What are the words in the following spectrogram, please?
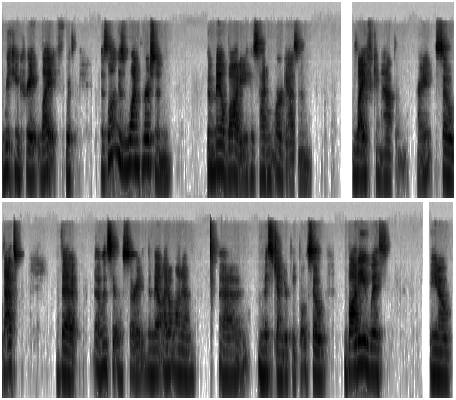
We can create life with, as long as one person, the male body, has had an orgasm, life can happen, right? So that's the, I wouldn't say, oh, sorry, the male, I don't want to uh, misgender people. So body with, you know,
